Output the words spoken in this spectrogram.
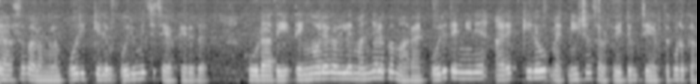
രാസവളങ്ങളും ഒരിക്കലും ഒരുമിച്ച് ചേർക്കരുത്. കൂടാതെ തെങ്ങോരകളിലെ മഞ്ഞളിപ്പ് മാറാൻ ഒരു തെങ്ങിന് അര കിലോ മഗ്നീഷ്യം സൾഫേറ്റും ചേർത്ത് കൊടുക്കാം.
